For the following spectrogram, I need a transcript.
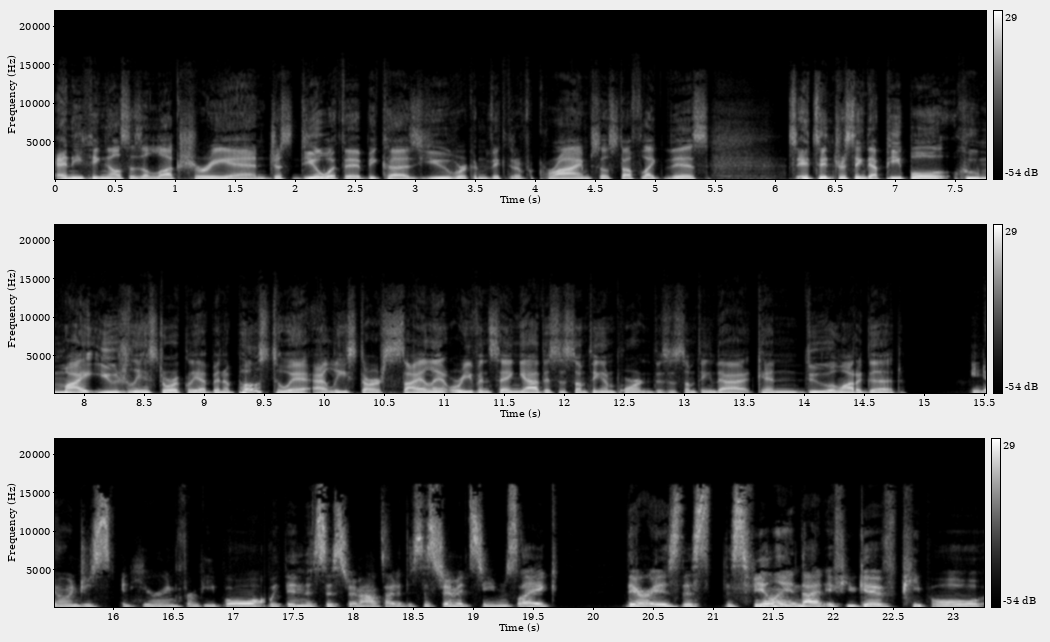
Anything else is a luxury and just deal with it because you were convicted of a crime. So, stuff like this it's interesting that people who might usually historically have been opposed to it at least are silent or even saying, yeah, this is something important. This is something that can do a lot of good. You know, and just in hearing from people within the system, outside of the system, it seems like there is this this feeling that if you give people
